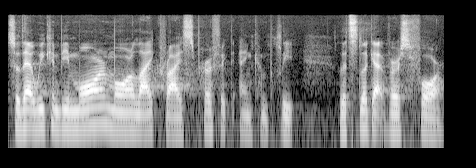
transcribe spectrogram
so that we can be more and more like Christ, perfect and complete. Let's look at verse 4.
